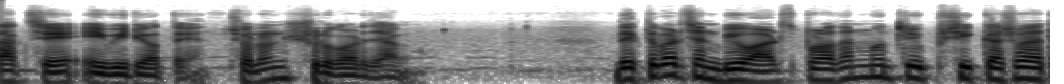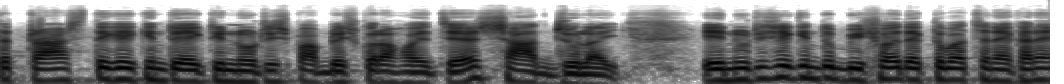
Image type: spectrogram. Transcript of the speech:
থাকছে এই ভিডিওতে। চলুন শুরু করা যাক। দেখতে পাচ্ছেন ভিউয়ার্স প্রধানমন্ত্রী শিক্ষা সহায়তা ট্রাস্ট থেকে কিন্তু একটি নোটিশ পাবলিশ করা হয়েছে সাত জুলাই। এই নোটিশে কিন্তু বিষয় দেখতে পাচ্ছেন এখানে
